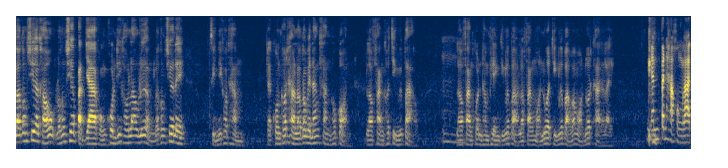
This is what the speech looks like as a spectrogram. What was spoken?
เราต้องเชื่อเขาเราต้องเชื่อปรัชญาของคนที่เขาเล่าเรื่อง เราต้องเชื่อในสิ่งที่เขาทำแต่คนเขาทำเราต้องไปนั่งฟังเขาก่อน เราฟังเขาจริงหรือเปล่าอืมเราฟังคนทำเพลงจริงหรือเปล่า เราฟังหมอนวดจริงหรือเปล่าว่าหมอนวดขาดอะไรงั้นปัญหาของรัฐ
